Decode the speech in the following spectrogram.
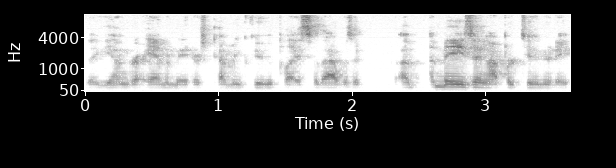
the younger animators coming through the place. So that was an amazing opportunity.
